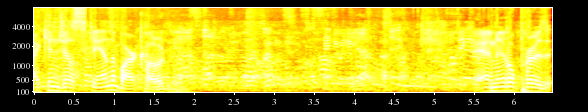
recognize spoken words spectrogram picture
I can just scan the barcode and it'll pre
